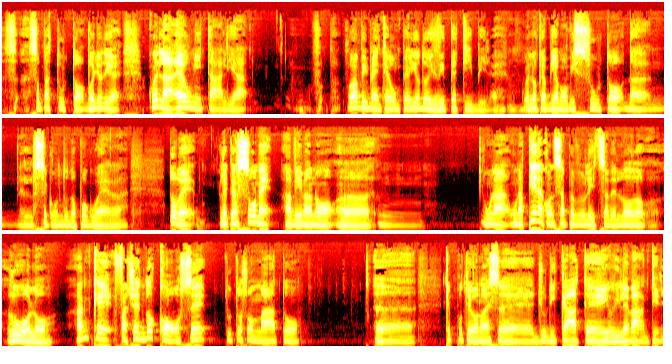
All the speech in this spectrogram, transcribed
s- soprattutto voglio dire, quella è un'Italia probabilmente è un periodo irripetibile, Mhm. quello che abbiamo vissuto da- nel secondo dopoguerra, dove le persone avevano eh, una, una piena consapevolezza del loro ruolo, anche facendo cose tutto sommato eh, che potevano essere giudicate irrilevanti,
